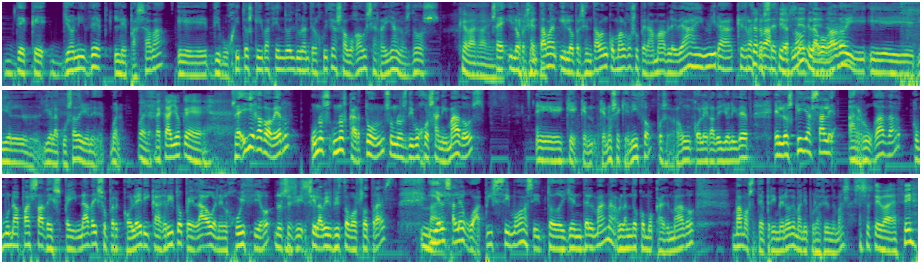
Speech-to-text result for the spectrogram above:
de que Johnny Depp le pasaba eh, dibujitos que iba haciendo él durante el juicio a su abogado y se reían los dos. Qué barbaridad. O sea, y lo Qué presentaban y lo presentaban como algo súper amable de ay mira qué graciosete, ¿no? El abogado ¿no? y, y- y el, y el acusado Johnny Depp. Bueno. Bueno, me callo que... o sea, he llegado a ver unos, unos cartoons, unos dibujos animados, eh, que, que- que no sé quién hizo, pues algún colega de Johnny Depp, en los que ella sale arrugada, como una pasa despeinada y súper colérica, grito pelado en el juicio. No sé si, si lo habéis visto vosotras. Y él sale guapísimo, así todo gentleman, hablando como calmado. Vamos, de primero de manipulación de masas. Eso te iba a decir.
